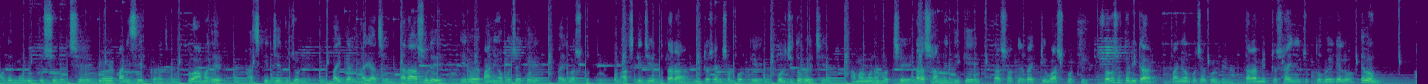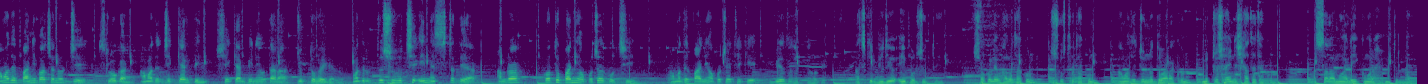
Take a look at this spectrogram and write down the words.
আমাদের মূল উদ্দেশ্য হচ্ছে কীভাবে পানি সেভ করা যায়। তো আমাদের আজকের যে দুজন বাইকার ভাই আছেন, তারা আসলে এইভাবে পানি অপচয় করে বাইক ওয়াশ করতো। আজকে যেহেতু তারা মেট্রোসাইন সম্পর্কে পরিচিত হয়েছে, আমার মনে হচ্ছে তারা সামনের দিকে তার শখের বাইকটি ওয়াশ করতে শত শত লিটার পানি অপচয় করবে না। তারা মেট্রো সাইনে যুক্ত হয়ে গেল এবং আমাদের পানি বাঁচানোর যে স্লোগান, আমাদের যে ক্যাম্পেইন, সেই ক্যাম্পেইনেও তারা যুক্ত হয়ে গেল। আমাদের উদ্দেশ্য হচ্ছে এই মেসেজটা দেয়া। আমরা কত পানি অপচয় করছি, আমাদের পানি অপচয় থেকে বিরত থাকতে হবে। আজকের ভিডিও এই পর্যন্তই। সকলে ভালো থাকুন, সুস্থ থাকুন, আমাদের জন্য দোয়া রাখুন, মেট্রো সাইনের সাথে থাকুন। আসসালামু আলাইকুম রহমতুল্লাহ।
